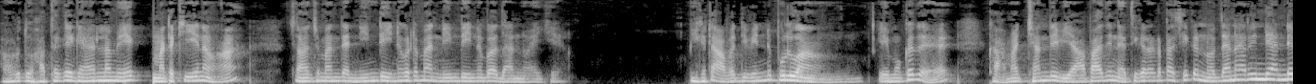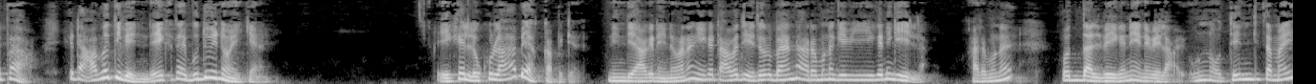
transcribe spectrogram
අවුරුදු 7ක ගෑනු ළමයෙක් මට කියනවා සාංශ මම දැන් නිින්දේ ඉන්නකොට මම නිින්දේ ඉන්න බව දන්නවයි කියලා. මේකට අවදි වෙන්න පුළුවන්. ඒ මොකද කාමච්ඡන්දේ ව්‍යාපාදේ නැති කරලා පස්සේ ඒක නොදැන අරින්න යන්න එපා. ඒකට අවදි වෙන්න. ඒකටයි බුදු වෙනවයි කියන්නේ. ඒකේ ලොකු ලාභයක් අපිට. නිින්ද යාගෙන එනවනම් ඒකට අවදි. ඒතකොට බලන්න අරමුණ ගෙවිගෙන ගිහිල්ලා. අරමුණ ඔද්දල් වේගන එන වෙලාවේ. උන්න ඔතෙන්දි තමයි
